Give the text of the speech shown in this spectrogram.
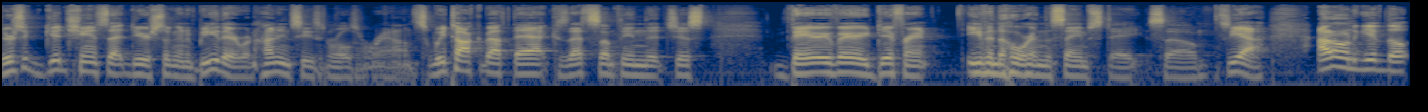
there's a good chance that deer deer's still going to be there when hunting season rolls around. So we talk about that because that's something that just very very different even though we're in the same state. So, so yeah, I don't want to give the,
